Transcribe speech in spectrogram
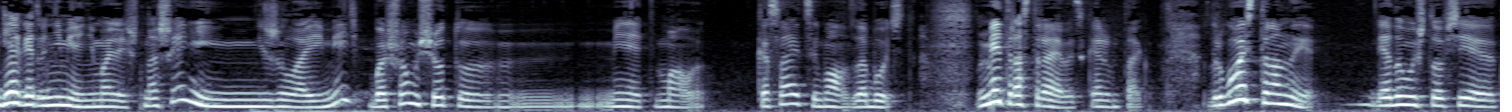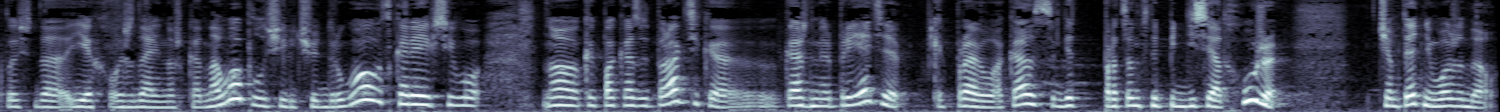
Я к этому не имею ни малейшего отношения, не желаю иметь. По большому счету, меня это мало касается и мало заботит. Меня это расстраивает, скажем так. С другой стороны, я думаю, что все, кто сюда ехал, ждали немножко одного, получили чуть другого, скорее всего. Но, как показывает практика, каждое мероприятие, как правило, оказывается где-то процентов на 50 хуже, чем ты от него ожидал.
